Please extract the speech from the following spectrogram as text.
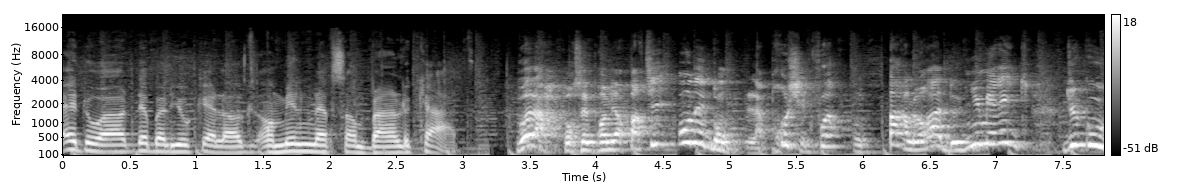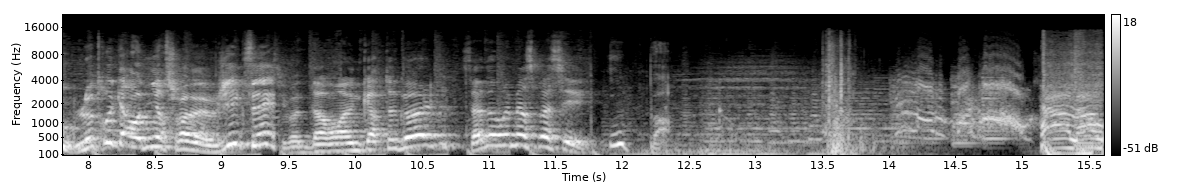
Edward W. Kellogg en 1924. Voilà, pour cette première partie, on est bon. La prochaine fois, on parlera de numérique. Du coup, le truc à retenir sur l'analogique, c'est... Si votre daron a une carte gold, ça devrait bien se passer. Ou pas. Hello,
